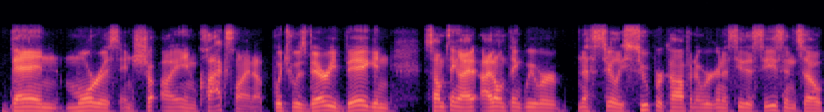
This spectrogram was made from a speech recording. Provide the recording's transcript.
Ben Morris and uh, in Clax lineup, which was very big and something I, I don't think we were necessarily super confident we are going to see this season. So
